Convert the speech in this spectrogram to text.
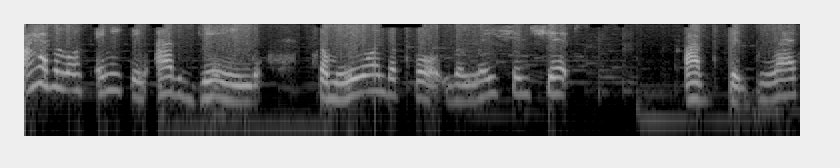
I haven't lost anything. I've gained some wonderful relationships. I've been blessed.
